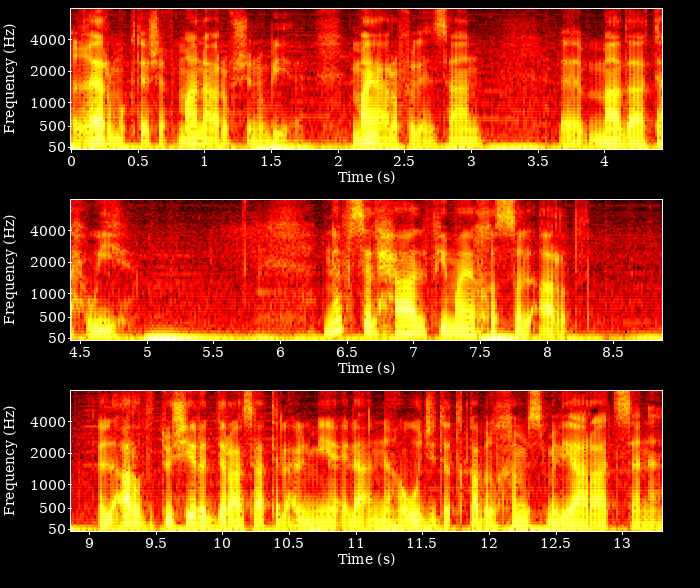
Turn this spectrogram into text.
غير مكتشف. ما نعرف شنو بيها. ما يعرف الإنسان آه، ماذا تحويه. نفس الحال فيما يخص الأرض. الأرض تشير الدراسات العلمية إلى أنها وجدت قبل خمس مليارات سنة.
